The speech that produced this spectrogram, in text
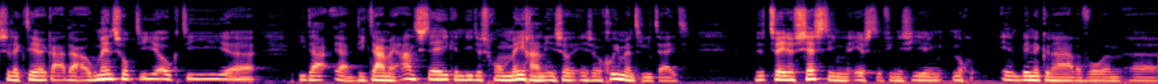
selecteer ik daar ook mensen op die ook die, uh, die, daar, ja, die ik daarmee aansteek en die dus gewoon meegaan in zo'n in zo'n groeimentaliteit. Dus in 2016 de eerste financiering nog in, binnen kunnen halen voor een, uh,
